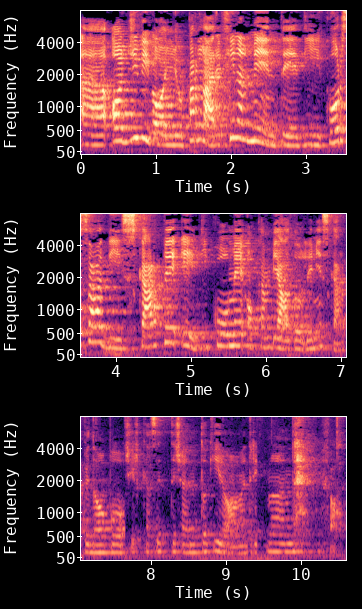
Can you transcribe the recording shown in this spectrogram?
eh, oggi vi voglio parlare finalmente di corsa, di scarpe e di come ho cambiato le mie scarpe dopo circa 700 km. Non andrebbe fatto.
